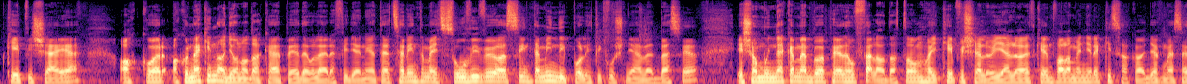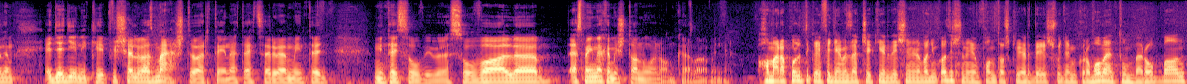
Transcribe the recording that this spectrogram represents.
képviselje, akkor, akkor neki nagyon oda kell például erre figyelnie. Tehát szerintem egy szóvivő az szinte mindig politikus nyelvet beszél, és amúgy nekem ebből például feladatom, hogy képviselőjelöltként valamennyire kiszakadjak, mert szerintem egy egyéni képviselő az más történet egyszerűen, mint egy, mint egy szóvivő. Szóval ezt még nekem is tanulnom kell valamennyire. ha már a politikai fegyelmezettség kérdésénél vagyunk, az is egy nagyon fontos kérdés, hogy amikor a Momentum berobban,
